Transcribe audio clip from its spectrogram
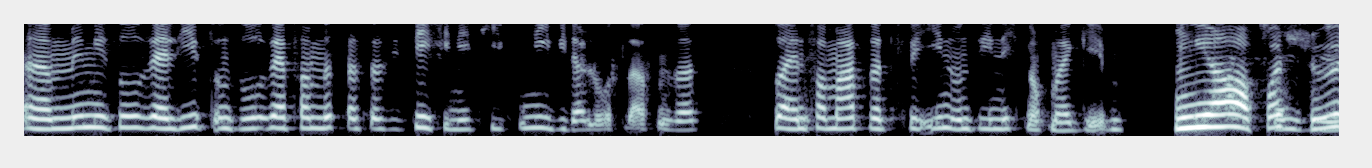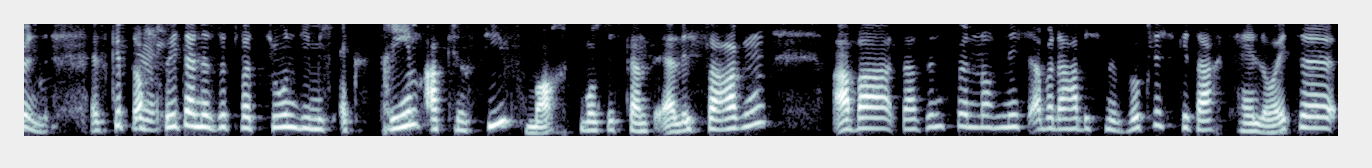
äh, Mimi so sehr liebt und so sehr vermisst, dass er sie definitiv nie wieder loslassen wird. So ein Format wird es für ihn und sie nicht nochmal geben. Ja, voll schön. Es gibt auch Ja. später eine Situation, die mich extrem aggressiv macht, muss ich ganz ehrlich sagen. Aber da sind wir noch nicht. Aber da habe ich mir wirklich gedacht, hey Leute,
